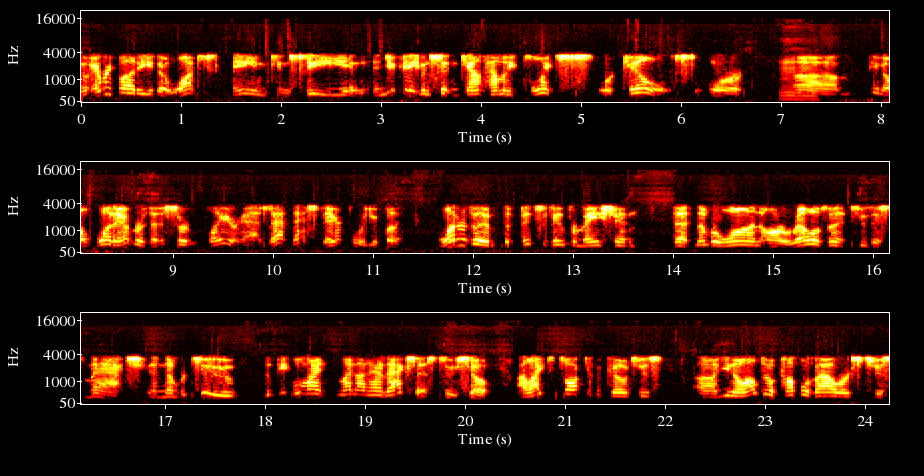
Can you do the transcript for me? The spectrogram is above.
You know, everybody that watches the game can see, and, and you can even sit and count how many points or kills or Mhm. um, you know whatever that a certain player has. That that's there for you. But what are the the bits of information that number one are relevant to this match, and number two that people might might not have access to. So I like to talk to the coaches. Uh, you know, I'll do a couple of hours just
